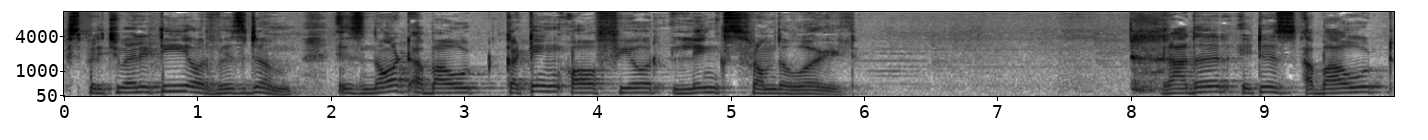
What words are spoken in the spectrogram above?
Spirituality or wisdom is not about cutting off your links from the world. Rather, it is about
